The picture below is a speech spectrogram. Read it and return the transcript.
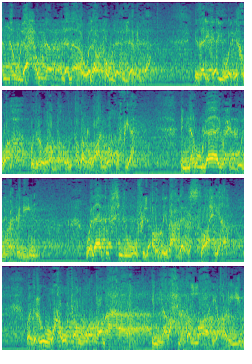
أنه لا حول لنا ولا قول إلا بالله. لذلك أيها الإخوة ادعوا ربكم تضرعا وخفية. إنه لا يحب المعتدين. ولا تفسدوا في الأرض بعد إصلاحها. وادعوه خوفا وطمعا. إن رحمة الله قريب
